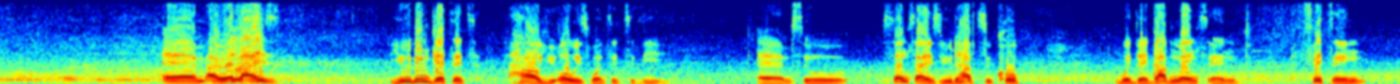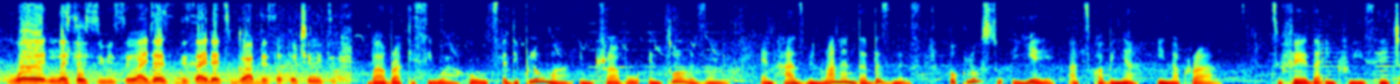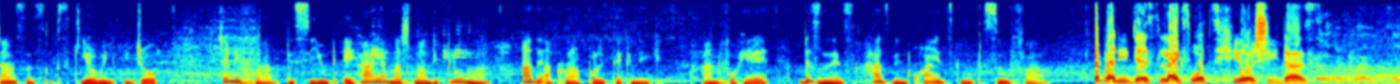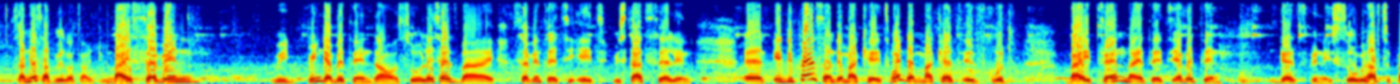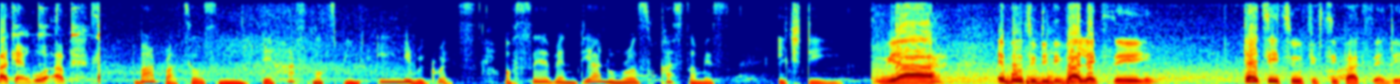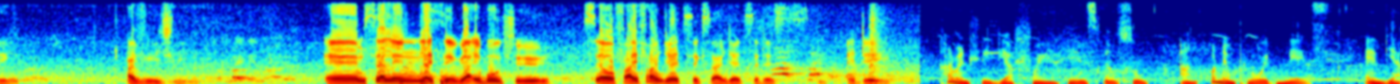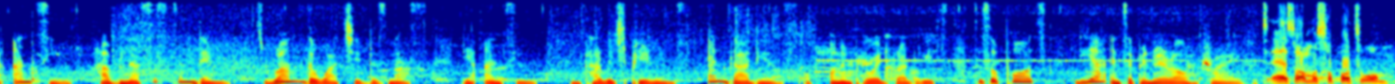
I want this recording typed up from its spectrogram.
um, I realized you didn't get it how you always wanted to be. Um, so sometimes you'd have to cope with the government and fit in where necessary. So I just decided to grab this opportunity. Barbara Kisiwa holds a diploma in travel and tourism and has been running the business for close to a year at Kwabenya in Accra. To further increase her chances of securing a job, Jennifer pursued a higher national diploma at the Accra Polytechnic, and for her, business has been quite good so far. Everybody just likes what he or she does. So I'm just happy with what I do. By 7, we bring everything down. So let's say by 7.38, we start selling. And it depends on the market. When the market is good, by 10, 9.30, everything gets finished. So we have to pack and go up. Barbara tells me there has not been any regrets of serving their numerous customers each day. We are able to deliver, let's say, 30 to 50 packs a day, averagely. Um, selling, let's say, we are able to sell 500, 600 cedis a day. Currently, their friend, who is also an unemployed nurse, and their auntie have been assisting them to run the Waakye business. Their auntie encouraged parents and guardians of unemployed graduates to support their entrepreneurial drive. Eh, so I'm a support them.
